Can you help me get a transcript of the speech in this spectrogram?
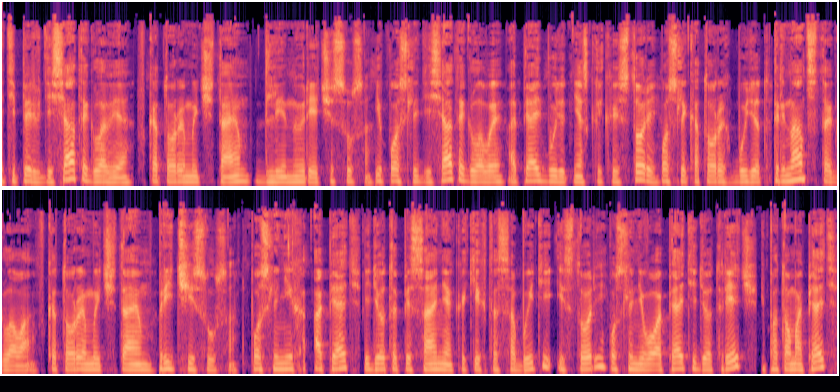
И теперь в десятой главе, в которой мы читаем длинную речь Иисуса. И после десятой главы опять будет несколько историй, после которых будет тринадцатая глава, в которой мы читаем притчи Иисуса. После них опять идет описание каких-то событий, историй. После него опять идет речь, и потом опять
